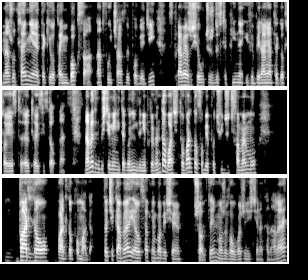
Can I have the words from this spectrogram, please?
narzucenie takiego timeboxa na twój czas wypowiedzi sprawia, że się uczysz dyscypliny i wybierania tego, co jest, co jest istotne. Nawet gdybyście mieli tego nigdy nie prezentować, to warto sobie poćwiczyć samemu, bardzo, bardzo pomaga. To ciekawe, ja ostatnio bawię się w shorty, może zauważyliście na kanale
